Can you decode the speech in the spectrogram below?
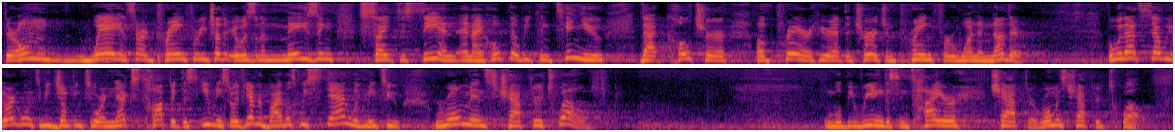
their own way and started praying for each other. It was an amazing sight to see, and, and I hope that we continue that culture of prayer here at the church and praying for one another. But with that said, we are going to be jumping to our next topic this evening. So if you have your Bibles, please stand with me to Romans chapter 12. And we'll be reading this entire chapter, Romans chapter 12.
